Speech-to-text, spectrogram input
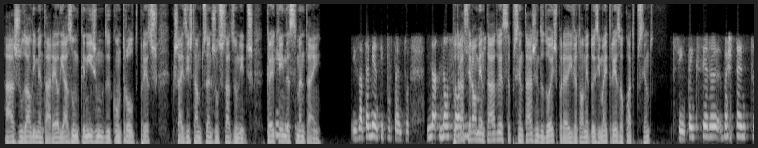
à ajuda alimentar. É, aliás, um mecanismo de controle de preços que já existe há muitos anos nos Estados Unidos. Creio sim, que ainda sim. se mantém. Exatamente, e portanto, não, não Poderá ser aumentado essa percentagem de 2 para eventualmente 2,5%, 3% ou 4%? Sim, tem que ser bastante,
